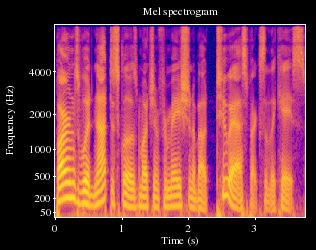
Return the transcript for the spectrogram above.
Barnes would not disclose much information about two aspects of the case.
